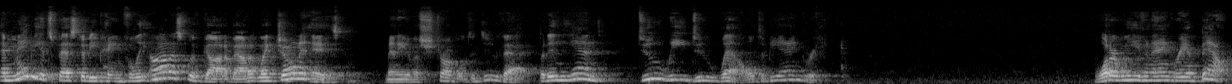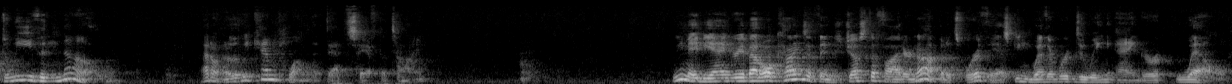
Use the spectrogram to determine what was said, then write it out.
And maybe it's best to be painfully honest with God about it, like Jonah is. Many of us struggle to do that. But in the end, do we do well to be angry? What are we even angry about? Do we even know? I don't know that we can plumb the depths half the time. We may be angry about all kinds of things, justified or not, but it's worth asking whether we're doing anger well.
